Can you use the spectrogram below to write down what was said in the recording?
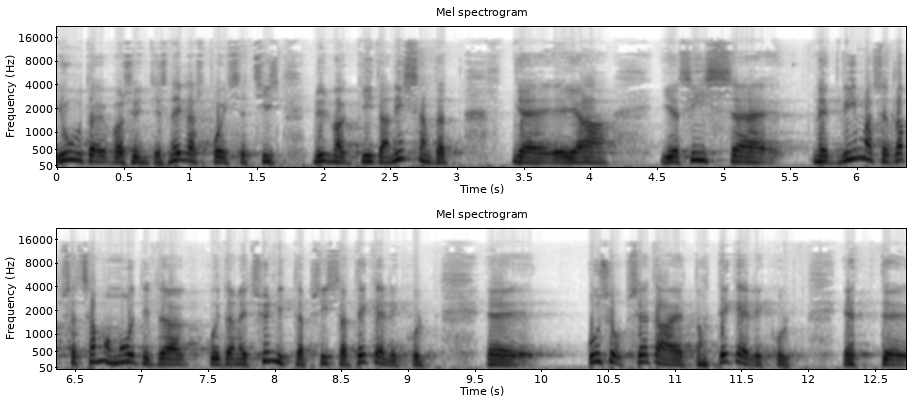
Juuda juba sündis neljas poiss, et siis nüüd ma kiidan issandat ja, ja siis need viimased lapsed samamoodi ta, kui ta neid sünnitab, siis ta tegelikult eh, usub seda, et noh, tegelikult, et eh,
